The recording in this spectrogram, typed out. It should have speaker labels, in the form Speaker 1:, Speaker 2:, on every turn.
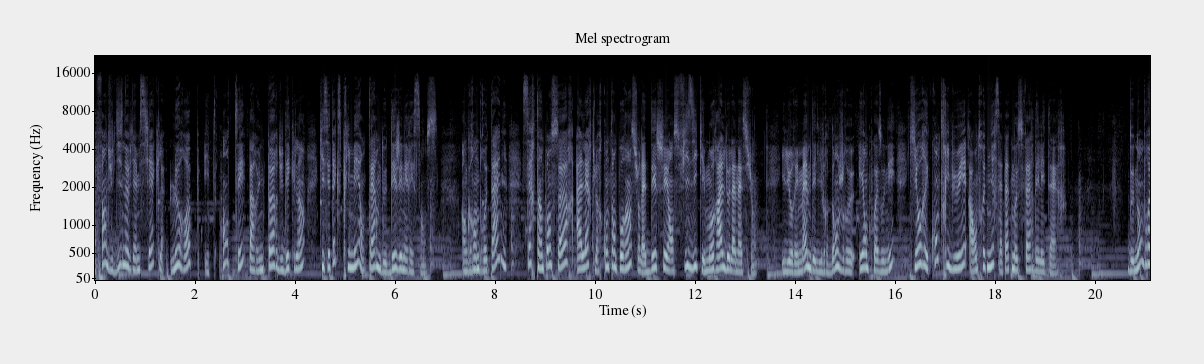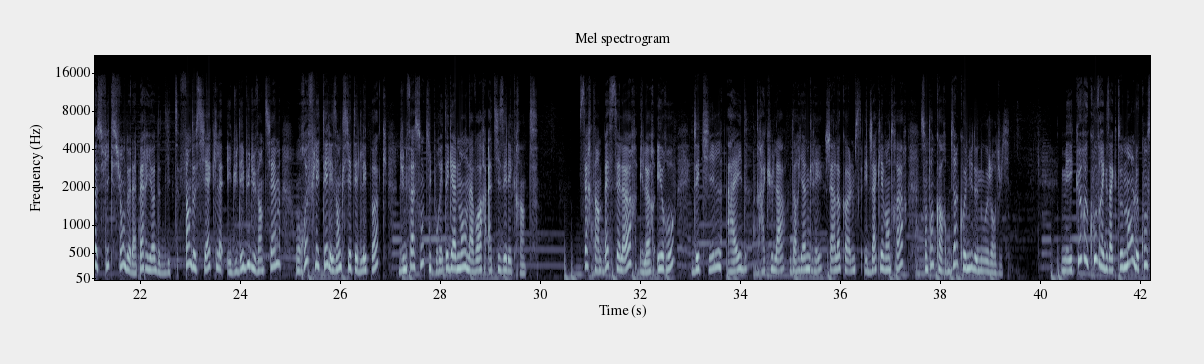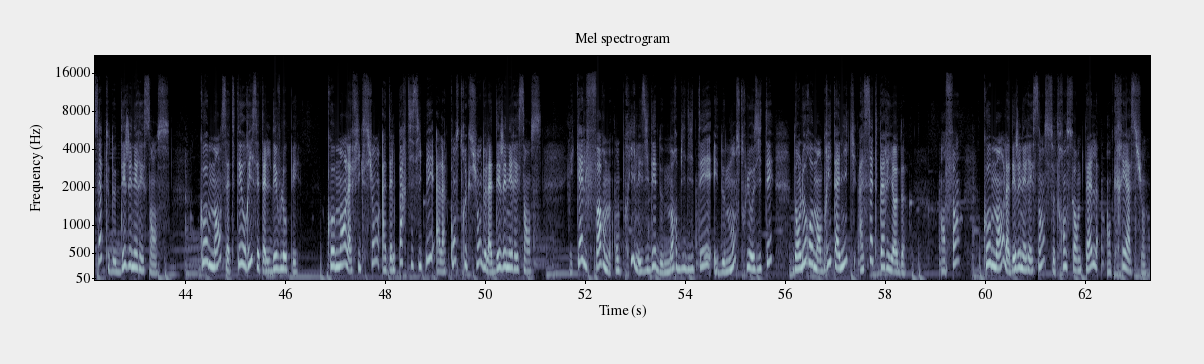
Speaker 1: la fin du 19e siècle, l'Europe est hantée par une peur du déclin qui s'est exprimée en termes de dégénérescence. En Grande-Bretagne, certains penseurs alertent leurs contemporains sur la déchéance physique et morale de la nation. Il y aurait même des livres dangereux et empoisonnés qui auraient contribué à entretenir cette atmosphère délétère. De nombreuses fictions de la période dite fin de siècle et du début du XXe ont reflété les anxiétés de l'époque d'une façon qui pourrait également en avoir attisé les craintes. Certains best-sellers et leurs héros, Jekyll, Hyde, Dracula, Dorian Gray, Sherlock Holmes et Jack l'Éventreur, sont encore bien connus de nous aujourd'hui. Mais que recouvre exactement le concept de dégénérescence? Comment cette théorie s'est-elle développée? Comment la fiction a-t-elle participé à la construction de la dégénérescence? Et quelles formes ont pris les idées de morbidité et de monstruosité dans le roman britannique à cette période? Enfin, comment la dégénérescence se transforme-t-elle en création?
